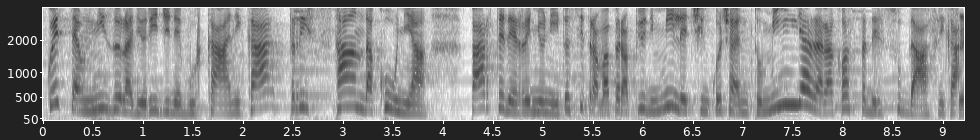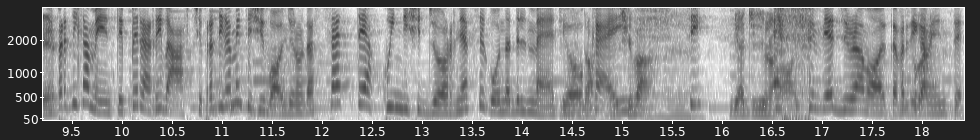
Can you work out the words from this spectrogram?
Questa è un'isola di origine vulcanica, Tristan da Cunha, parte del Regno Unito e si trova però a più di 1500 miglia dalla costa del Sudafrica Sì. e praticamente per arrivarci praticamente ci vogliono da 7 a 15 giorni a seconda del meteo, No, ok? dove ci va? Sì. Viaggi di una volta. Viaggi una volta praticamente.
